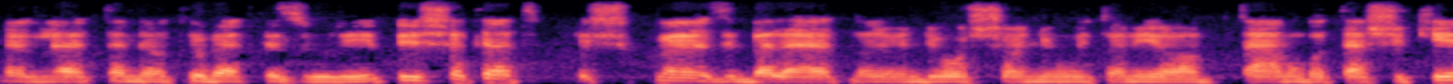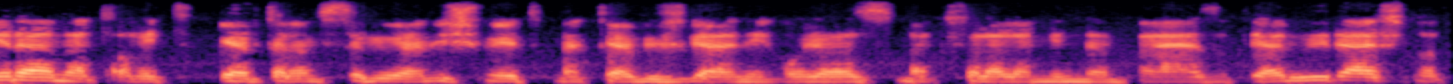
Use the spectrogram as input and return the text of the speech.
meg lehet tenni a következő lépéseket, és kvázi be lehet nagyon gyorsan nyújtani a támogatási kérelmet, amit értelemszerűen ismét meg kell vizsgálni, hogy az megfelele minden pályázati előírásnak,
